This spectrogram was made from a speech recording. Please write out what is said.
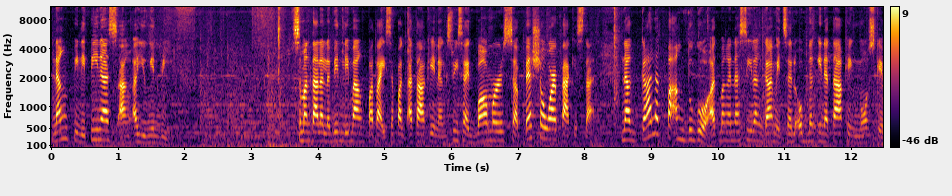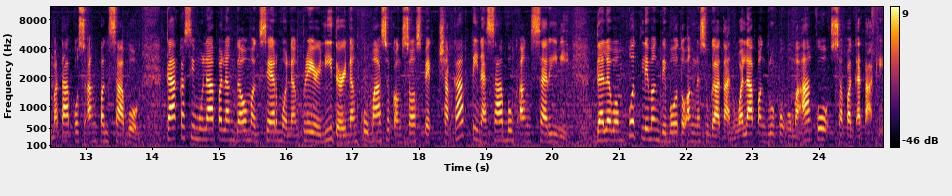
ng Pilipinas ang Ayungin Reef. Samantala, 15 ang patay sa pag-atake ng suicide bomber sa Peshawar, Pakistan. Nagkalat pa ang dugo at mga nasirang gamit sa loob ng inataking moske matapos ang pagsabog. Kakasimula pa lang daw magsermon ng prayer leader nang pumasok ang sospek tsaka pinasabog ang sarili. 25 deboto ang nasugatan. Wala pang grupong umaako sa pag-atake.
